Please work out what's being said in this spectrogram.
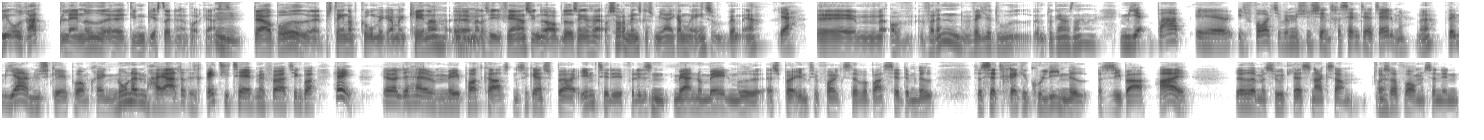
Det er jo ret blandet, øh, dine gæster i den her podcast. Mm. Der er jo både øh, stand-up-komikere, man kender, mm. øh, man har set i fjernsynet og oplevet ting, og så er der mennesker, som jeg ikke har nogen anelse om, hvem er. Ja. Øhm, og hvordan vælger du ud, hvem du gerne vil snakke med? Men ja, bare øh, i forhold til, hvem jeg synes er interessant at tale med. Ja. Hvem jeg er nysgerrig på omkring. Nogle af dem har jeg aldrig rigtig talt med før. Jeg tænker bare, hey, jeg vil det have med i podcasten, så kan jeg spørge ind til det. For det er sådan en mere normal måde at spørge ind til folk, i stedet for bare at sætte dem ned. Så sæt Rikke Kolin ned, og så sige bare, hej, jeg hedder Masud, lad os snakke sammen. Ja. Og så får man sådan en...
